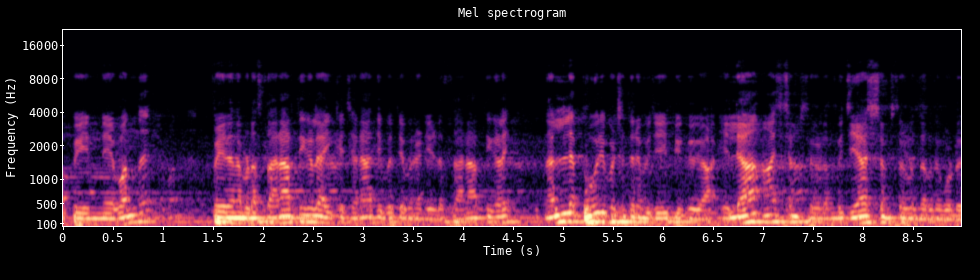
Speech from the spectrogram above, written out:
പിന്നെ വന്ന് പിന്നെ നമ്മുടെ സ്ഥാനാർത്ഥികളെ ഐക്യ ജനാധിപത്യ മുന്നണിയുടെ സ്ഥാനാർത്ഥികളെ നല്ല ഭൂരിപക്ഷത്തിന് വിജയിപ്പിക്കുക. എല്ലാ ആശംസകളും വിജയാശംസകളും നേർന്നുകൊണ്ട്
